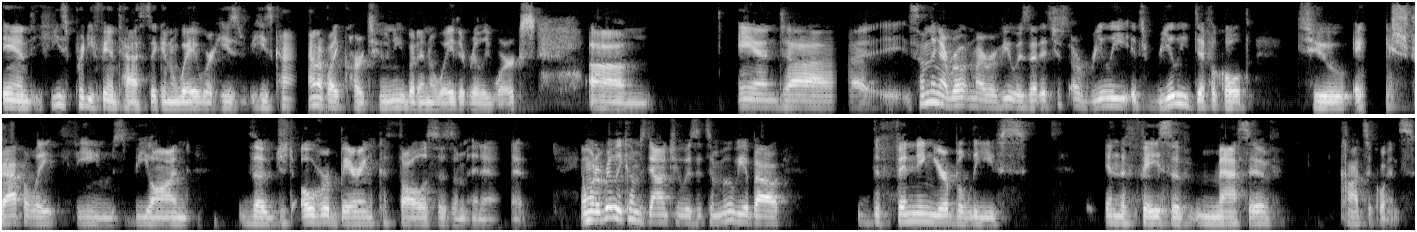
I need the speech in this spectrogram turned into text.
and he's pretty fantastic in a way where he's he's kind of like cartoony, but in a way that really works. Um, and uh, something I wrote in my review is that it's just a really it's really difficult to extrapolate themes beyond the just overbearing Catholicism in it. And what it really comes down to is it's a movie about defending your beliefs in the face of massive consequence.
